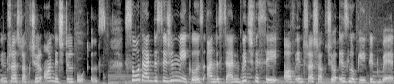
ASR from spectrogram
infrastructure on digital portals so that decision makers understand which facet of infrastructure is located where.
